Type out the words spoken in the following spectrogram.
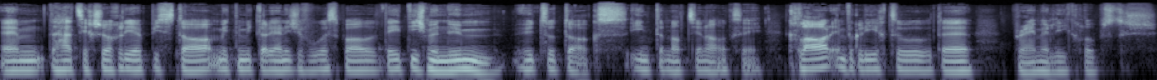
ähm, da hat sich schon ein bisschen etwas da mit dem italienischen Fußball. Dort ist man nicht mehr heutzutage international gesehen. Klar im Vergleich zu den Premier League Clubs.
